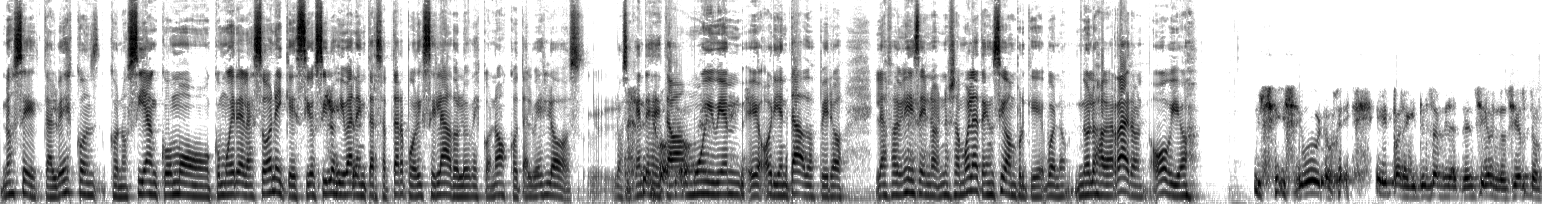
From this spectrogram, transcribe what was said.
no sé, tal vez conocían cómo, cómo era la zona y que sí o sí los iban a interceptar por ese lado, lo desconozco, tal vez los, los agentes estaban muy bien eh, orientados, pero la familia dice, no, nos llamó la atención porque, bueno, no los agarraron, obvio. Sí, seguro, es para que te llame la atención, ¿no es cierto?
